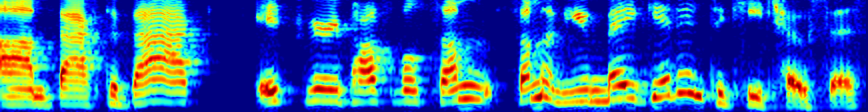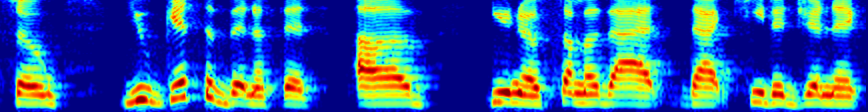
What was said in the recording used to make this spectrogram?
um, back to back, it's very possible some some of you may get into ketosis. So you get the benefits of you know some of that that ketogenic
